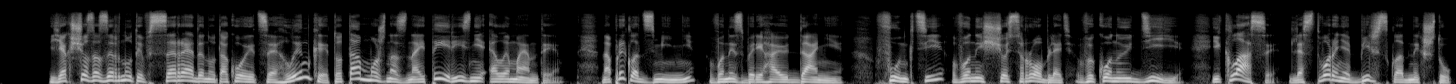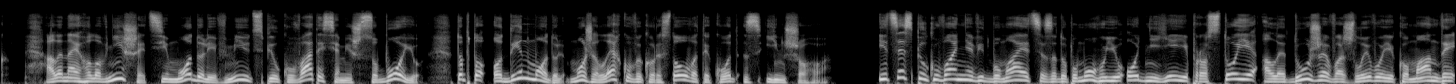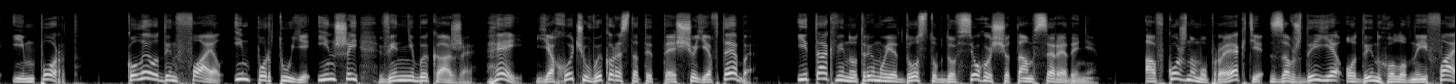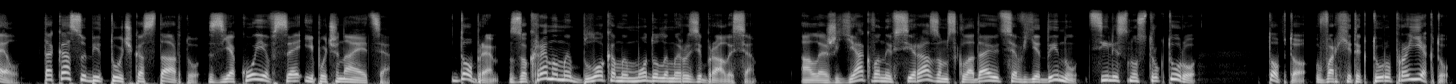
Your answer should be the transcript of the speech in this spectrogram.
Якщо зазирнути всередину такої цеглинки, то там можна знайти різні елементи. Наприклад, змінні вони зберігають дані, функції вони щось роблять, виконують дії, і класи для створення більш складних штук. Але найголовніше, ці модулі вміють спілкуватися між собою. Тобто один модуль може легко використовувати код з іншого. І це спілкування відбувається за допомогою однієї простої, але дуже важливої команди імпорт. Коли один файл імпортує інший, він ніби каже: Гей, я хочу використати те, що є в тебе. І так він отримує доступ до всього, що там всередині. А в кожному проєкті завжди є один головний файл, така собі точка старту, з якої все і починається. Добре, з окремими блоками-модулями розібралися. Але ж як вони всі разом складаються в єдину цілісну структуру, тобто в архітектуру проєкту?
